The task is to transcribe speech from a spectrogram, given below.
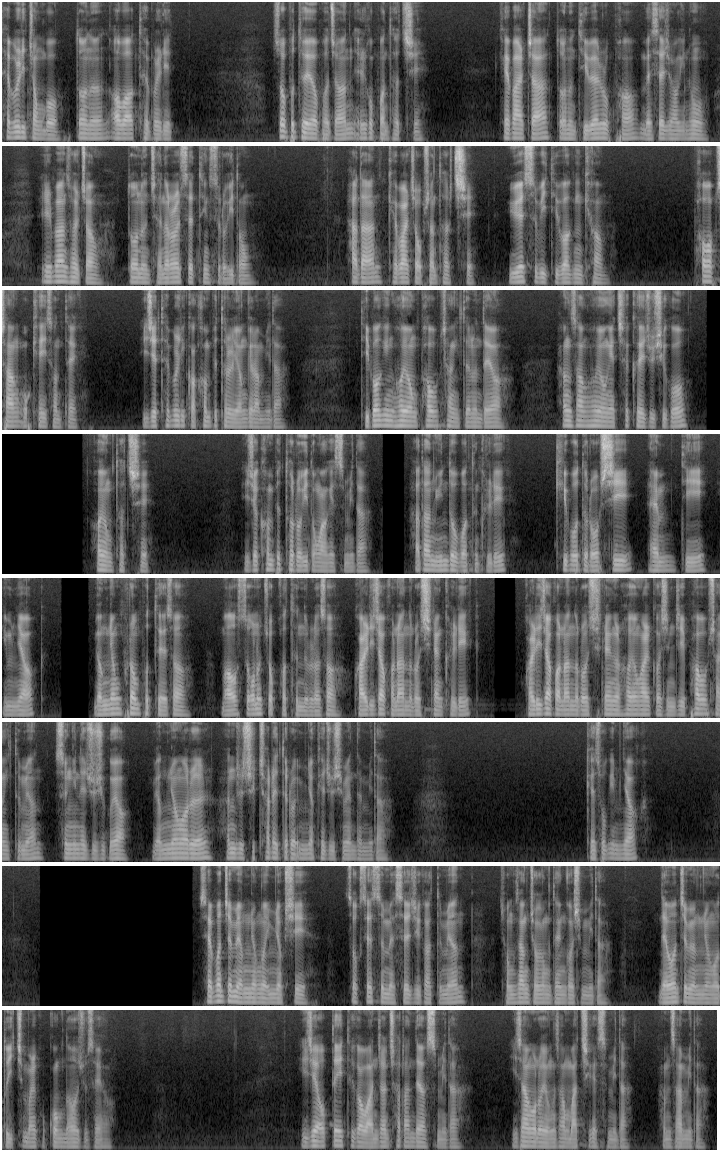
태블릿 정보 또는 About 태블릿 소프트웨어 버전 7번 터치 개발자 또는 디벨로퍼 메시지 확인 후 일반 설정 또는 제너럴 세팅스로 이동 하단 개발자 옵션 터치 USB 디버깅 켬 팝업 창 OK 선택 이제 태블릿과 컴퓨터를 연결합니다. 디버깅 허용 팝업 창이 뜨는데요. 항상 허용에 체크해 주시고 허용 터치 이제 컴퓨터로 이동하겠습니다. 하단 윈도우 버튼 클릭 키보드로 C, M, D 입력 명령 프롬포트에서 마우스 오른쪽 버튼 눌러서 관리자 권한으로 실행 클릭 관리자 권한으로 실행을 허용할 것인지 팝업 창이 뜨면 승인해 주시고요. 명령어를 한 줄씩 차례대로 입력해 주시면 됩니다. 계속 입력 세 번째 명령어 입력 시 석세스 메시지가 뜨면 정상 적용된 것입니다. 네 번째 명령어도 잊지 말고 꼭 넣어주세요. 이제 업데이트가 완전 차단되었습니다. 이상으로 영상 마치겠습니다. 감사합니다.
